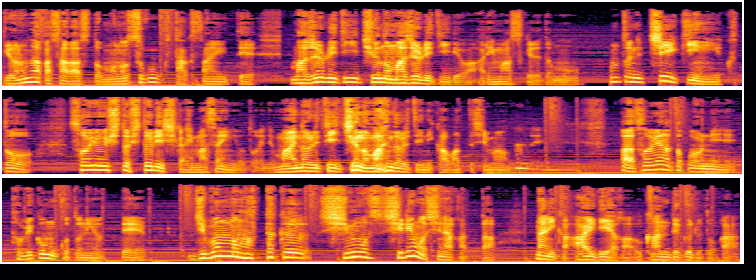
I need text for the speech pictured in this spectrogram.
世の中探すとものすごくたくさんいて、マジョリティ中のマジョリティではありますけれども、本当に地域に行くと、そういう人一人しかいませんよと。マイノリティ中のマイノリティに変わってしまうので。だからそういうようなところに飛び込むことによって、自分の全く知も知りもしなかった何かアイディアが浮かんでくるとか、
